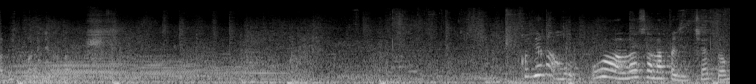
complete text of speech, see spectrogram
Aduh, Kok dia nggak mau? Walah salah pencet dong.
